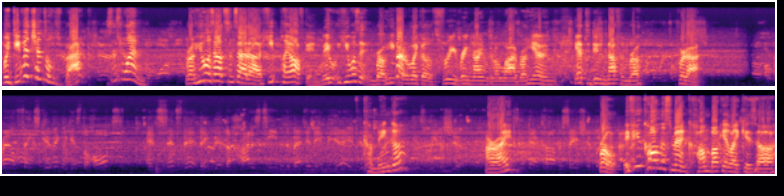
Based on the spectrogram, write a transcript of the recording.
Wait, DiVincenzo's back? Since when? Bro, he was out since that uh Heat playoff game. They he wasn't bro. He got like a free ring. Not even gonna lie, bro. He had he had to do nothing, bro, for that. Around Thanksgiving against the Hawks, and since then they've been the hottest team in the, in NBA. Kuminga. All right. Bro, if you call this man cum bucket like his uh,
